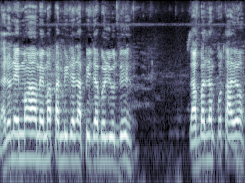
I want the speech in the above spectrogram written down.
Lalo na yung mga may mga pamilya na PWD. Laban lang po tayo.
